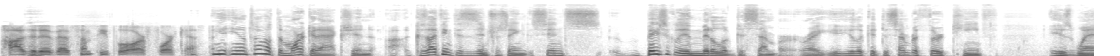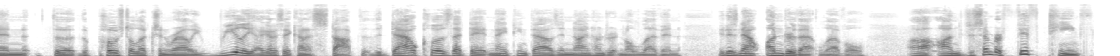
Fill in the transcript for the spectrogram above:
positive as some people are forecasting. You, you know, talk about the market action because uh, I think this is interesting. Since basically the middle of December, right? You, you look at December 13th is when the the post election rally really, I got to say, kind of stopped. The Dow closed that day at nineteen thousand nine hundred and eleven. It is now under that level. Uh, on December fifteenth,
